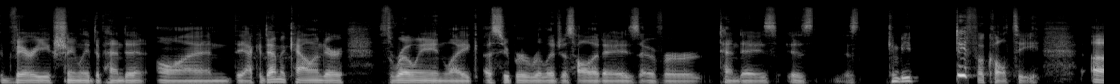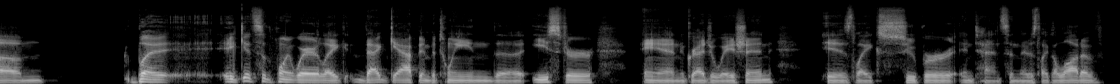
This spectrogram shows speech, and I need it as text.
very extremely dependent on the academic calendar, throwing like a super religious holidays over ten days is, is can be difficulty. Um, but it gets to the point where like that gap in between the Easter and graduation is like super intense and there's like a lot of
